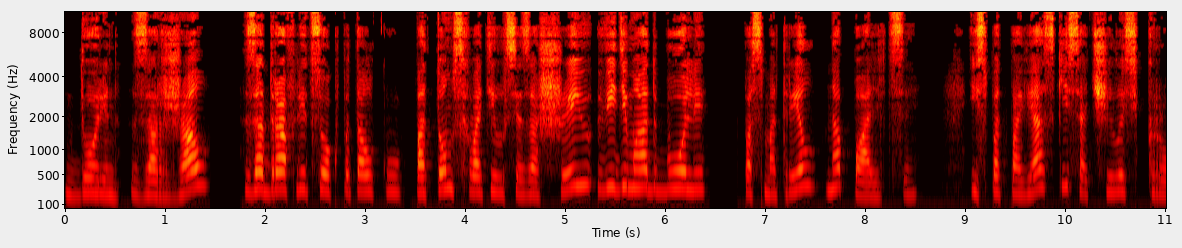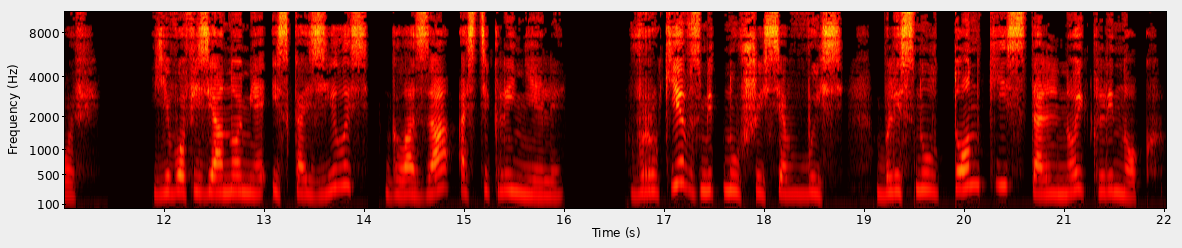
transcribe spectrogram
Дорин заржал, задрав лицо к потолку, потом схватился за шею, видимо, от боли, посмотрел на пальцы. Из-под повязки сочилась кровь. Его физиономия исказилась, глаза остекленели. В руке, взметнувшейся ввысь, блеснул тонкий стальной клинок.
